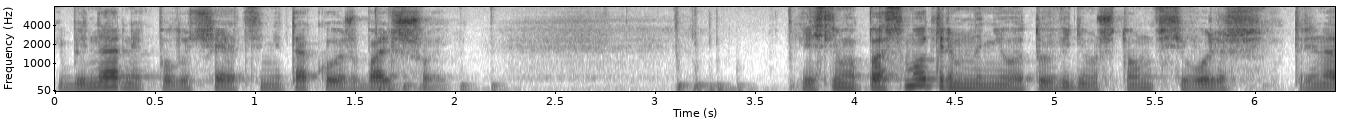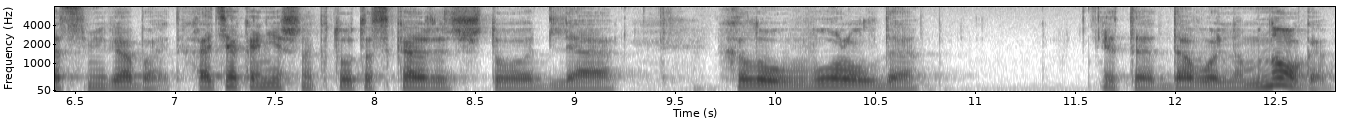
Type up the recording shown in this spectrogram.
и бинарник получается не такой уж большой. Если мы посмотрим на него, то увидим, что он всего лишь 13 мегабайт. Хотя, конечно, кто-то скажет, что для Hello World это довольно много,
